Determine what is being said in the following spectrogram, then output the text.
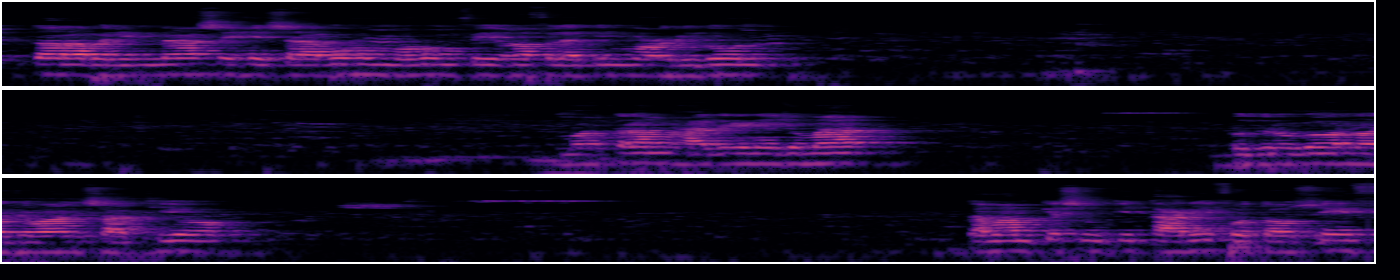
اقترب للناس حسابهم وهم في غفلة معرضون۔ محترم حاضرین جمعہ، بزرگوں اور نوجوان ساتھیوں تمام قسم کی تعریف و توصیف،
